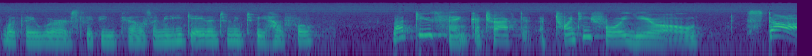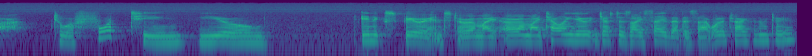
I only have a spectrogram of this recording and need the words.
what they were, sleeping pills. I mean, he gave them to me to be helpful. What do you think attracted a 24-year-old star to a 14-year-old inexperienced, or am I, or am I telling you just as I say that? Is that what attracted him to you?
